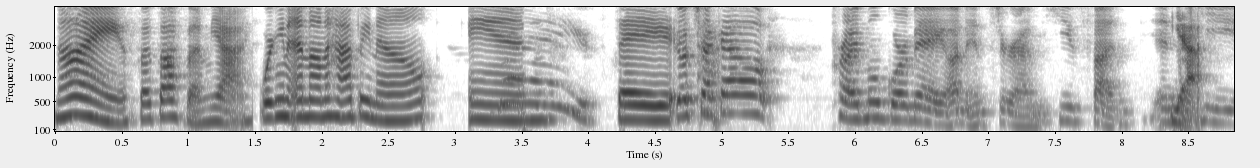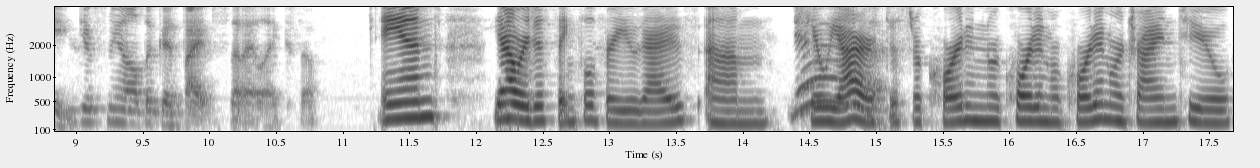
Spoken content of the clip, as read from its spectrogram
Nice. That's awesome. Yeah. We're going to end on a happy note and Yay! say go check out Primal Gourmet on Instagram. He's fun and Yeah. he gives me all the good vibes that I like. So And yeah, we're just thankful for you guys. Um, Here we are, Yeah. just recording, recording, recording. We're trying to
